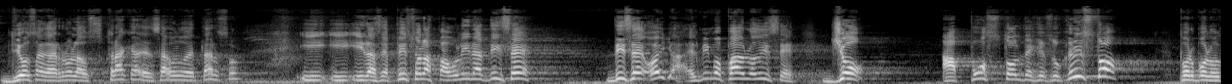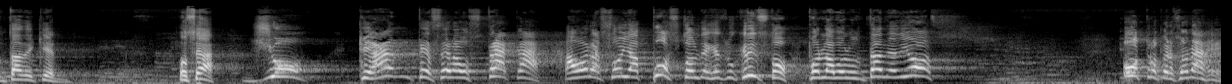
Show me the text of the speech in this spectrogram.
Dios agarró la ostraca de Saulo de Tarso y, las epístolas paulinas dice, dice, oiga, el mismo Pablo dice, yo, apóstol de Jesucristo, por voluntad de quién? O sea, yo que antes era ostraca, ahora soy apóstol de Jesucristo por la voluntad de Dios. Otro personaje,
